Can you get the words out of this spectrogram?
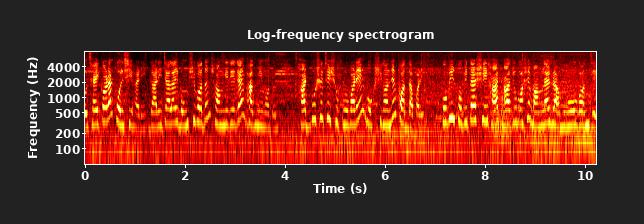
বোঝাই করা কলসিহারি। গাড়ি চালায় বংশীবদন, সঙ্গে দিয়ে যায় ভাগ্নি মদন হাট বসেছে শুক্রবারে বক্সিগঞ্জের পদ্মাপাড়ে। কবির কবিতার সেই হাট আজও বসে বাংলার গ্রাম্যগঞ্জে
